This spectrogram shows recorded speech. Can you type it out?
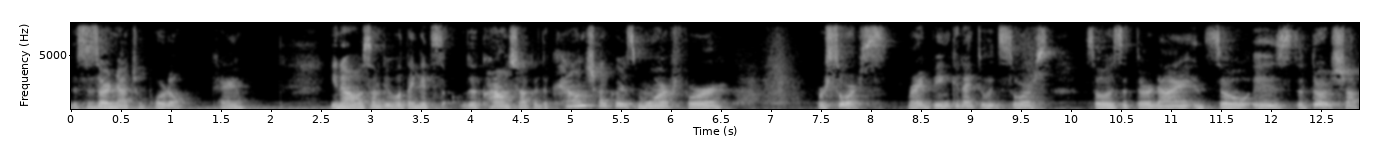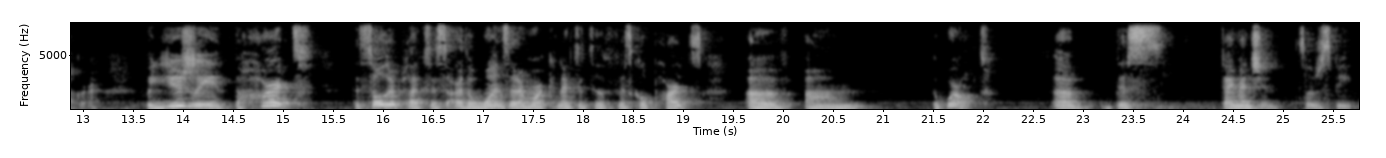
This is our natural portal, okay? You know, some people think it's the crown chakra. The crown chakra is more for for source, right? Being connected with source. So is the third eye and so is the throat chakra. But usually the heart, the solar plexus are the ones that are more connected to the physical parts of um, the world, of this dimension, so to speak.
